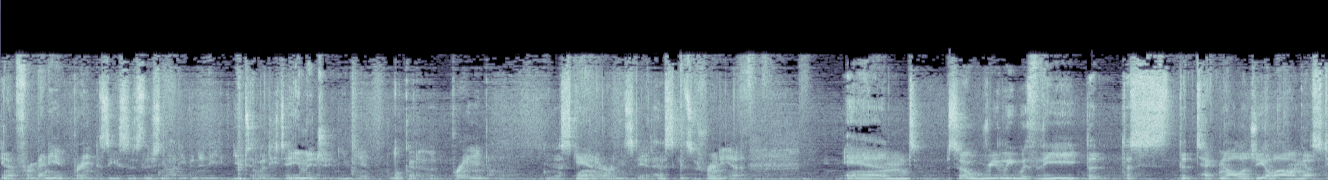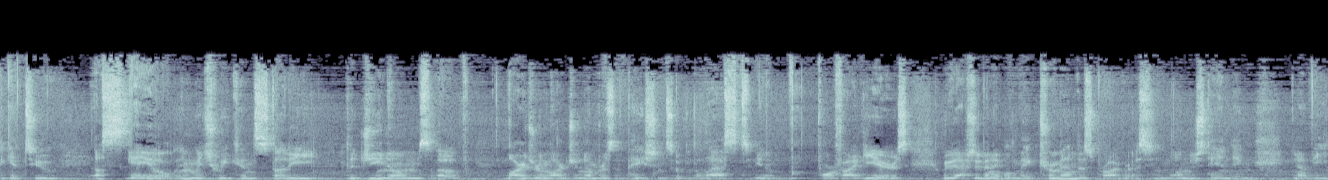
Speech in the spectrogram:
you know, for many brain diseases, there's not even any utility to imaging. You can't look at a brain in a scanner and say it has schizophrenia. And so, really, with the, the, the, the technology allowing us to get to a scale in which we can study the genomes of larger and larger numbers of patients over the last, you know, four or five years, we've actually been able to make tremendous progress in understanding, you know, the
